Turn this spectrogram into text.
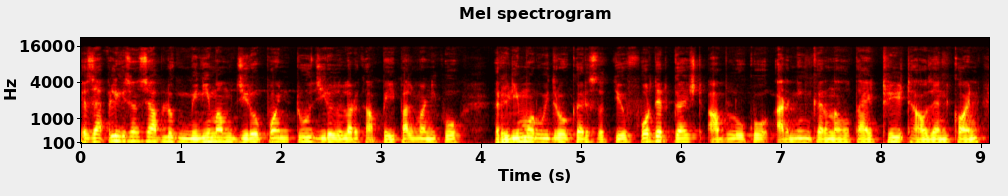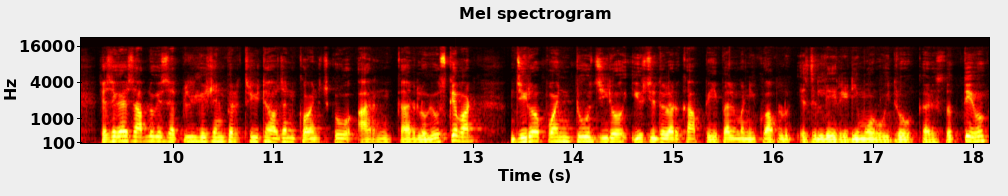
इस एप्लीकेशन से आप लोग मिनिमम 0.20 डॉलर का पेपाल मनी को रिडीम और विद्रो कर सकते हो। फॉर दैट गाइस्ट आप लोगों को अर्निंग करना होता है थ्री थाउज़ेंड कॉइन जैसे गाइस आप लोग इस एप्लीकेशन पर थ्री थाउज़ेंड कॉइन्स को अर्न कर लोगे, उसके बाद ज़ीरो पॉइंट टू ज़ीरो यूसी डॉलर का पेपल मनी को आप लोग इजिली रिडीम और विद्रो कर सकते हो।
